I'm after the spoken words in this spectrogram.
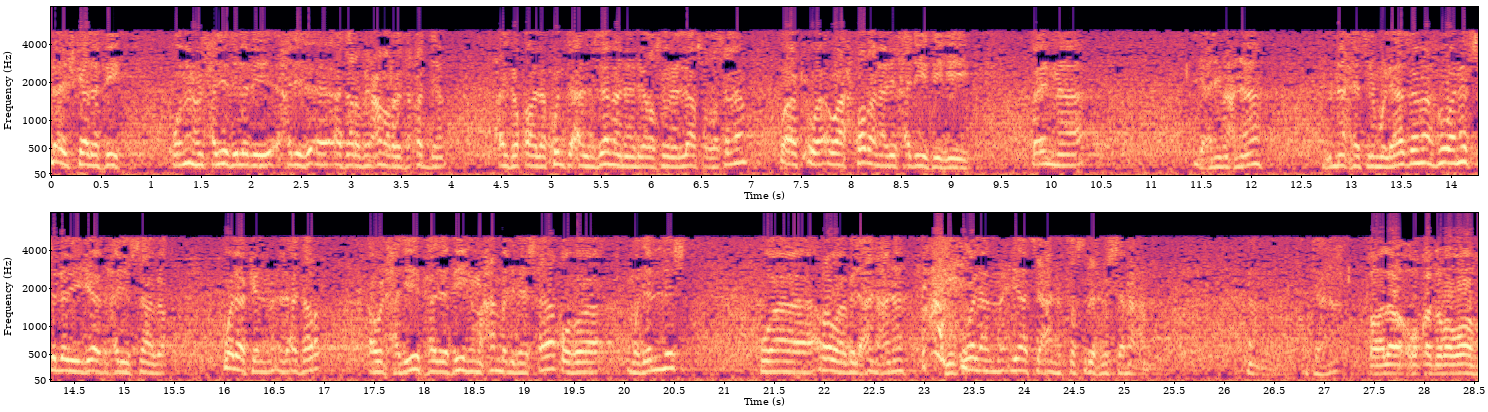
لا إشكال فيه. ومنه الحديث الذي حديث آه، أثر بن عمر يتقدم حيث قال كنت ألزمنا لرسول الله صلى الله عليه وسلم وأحفظنا لحديثه. فإن يعني معناه من ناحية الملازمة هو نفس الذي جاء في الحديث السابق ولكن الأثر أو الحديث هذا فيه محمد بن إسحاق وهو مدلس وروى بالعنعنة ولم يأتي عنه التصريح بالسماع. نعم. قال وقد رواه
